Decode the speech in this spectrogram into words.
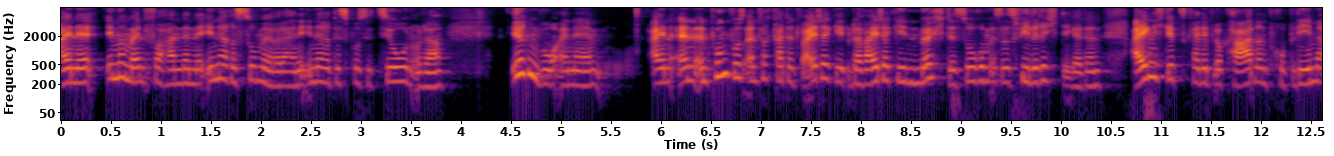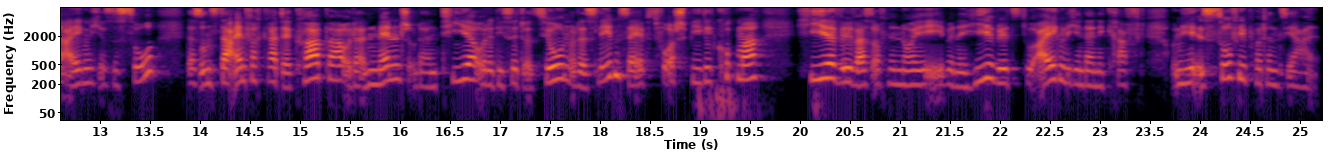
eine im Moment vorhandene innere Summe oder eine innere Disposition oder irgendwo eine, ein, ein, ein Punkt, wo es einfach gerade nicht weitergeht oder weitergehen möchte. So rum ist es viel richtiger, denn eigentlich gibt es keine Blockaden und Probleme. Eigentlich ist es so, dass uns da einfach gerade der Körper oder ein Mensch oder ein Tier oder die Situation oder das Leben selbst vorspiegelt. Guck mal, hier will was auf eine neue Ebene. Hier willst du eigentlich in deine Kraft. Und hier ist so viel Potenzial.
